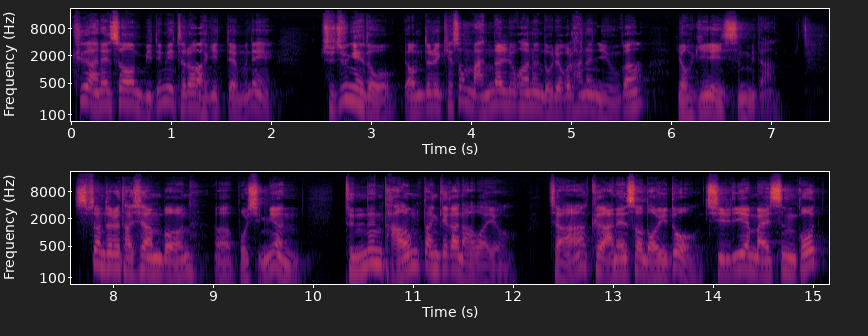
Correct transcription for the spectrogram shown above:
그 안에서 믿음이 들어가기 때문에 주중에도 염들을 계속 만나려고 하는 노력을 하는 이유가 여기에 있습니다. 13절을 다시 한번 어, 보시면 듣는 다음 단계가 나와요. 자, 그 안에서 너희도 진리의 말씀 곧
